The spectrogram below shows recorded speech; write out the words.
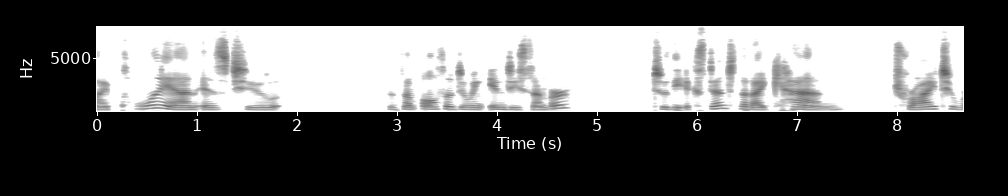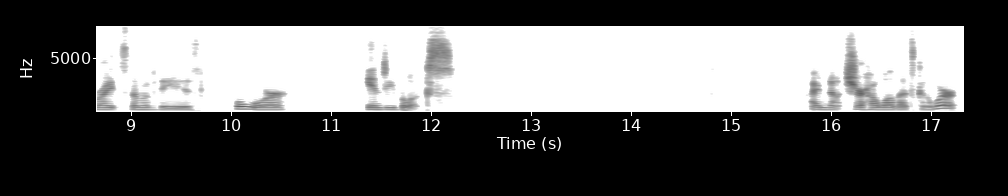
My plan is to, since I'm also doing Indiecember, to the extent that I can, try to write some of these for indie books. I'm not sure how well that's going to work,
